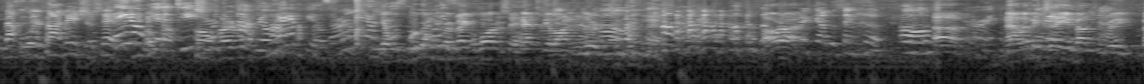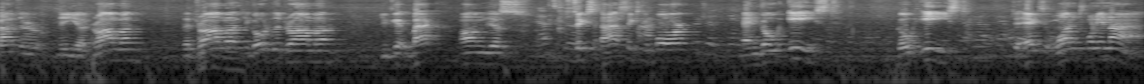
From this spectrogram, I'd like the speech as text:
about forty-five minutes, she said. They don't get a Oh, t-shirt, they're not Herbert. real Hatfields, aren't they? I'm Yeah, just we're gonna give her a drink of water say Hatfield on it. and there. All right. Pick out the same cup. Oh, okay, Uh, right. Now, let me tell you about the, about the, the uh, drama. The drama, you go to the drama, you get back on this six, I-64 and go east, go east to exit 129.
